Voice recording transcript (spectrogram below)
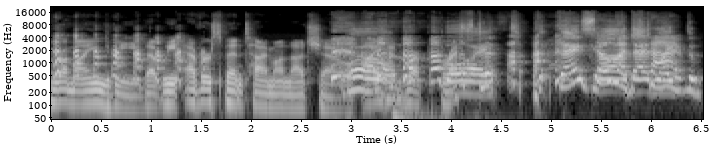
remind me that we ever spent time on that show? I Oh, had repressed boy. it. Thank So God much that time. like the,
